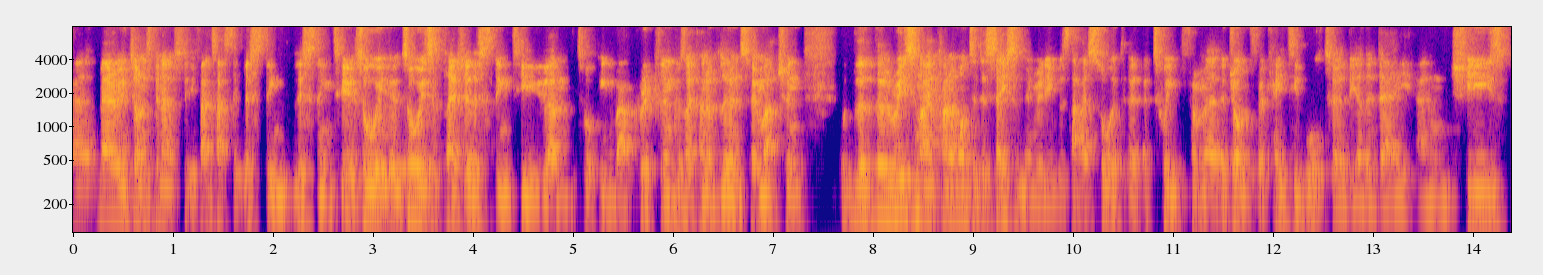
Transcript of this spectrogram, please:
uh, Mary and John, it's been absolutely fantastic listening listening to you. It's always it's always a pleasure listening to you um, talking about curriculum because I kind of learned so much. And the, the reason I kind of wanted to say something really was that I saw a, a tweet from a, a geographer, Katie Walter, the other day, and she's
